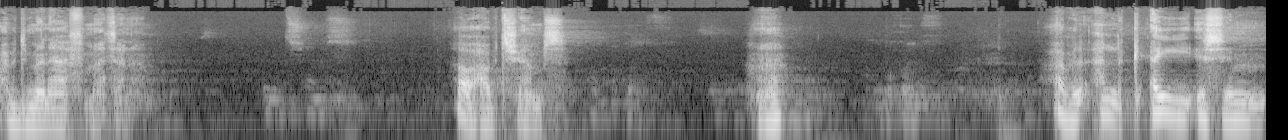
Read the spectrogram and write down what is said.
عبد مناف مثلا. أو عبد شمس. ها؟ عبد أي اسم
